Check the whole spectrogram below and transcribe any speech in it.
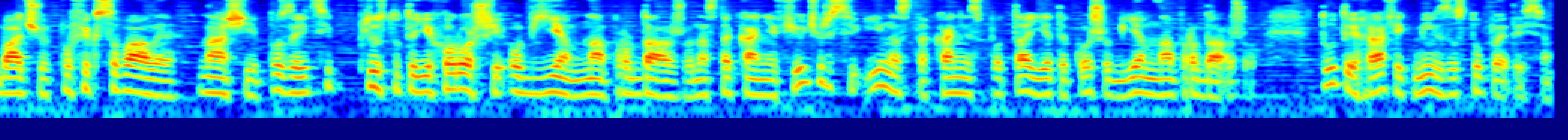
Бачу, пофіксували наші позиції. Плюс тут є хороший об'єм на продажу на стакані фьючерсів і на стакані спота є також об'єм на продажу. Тут і графік міг заступитися.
